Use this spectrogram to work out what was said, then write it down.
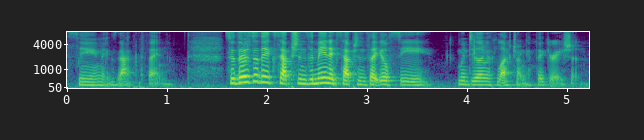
Same exact thing. So those are the exceptions, the main exceptions that you'll see when dealing with electron configuration.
